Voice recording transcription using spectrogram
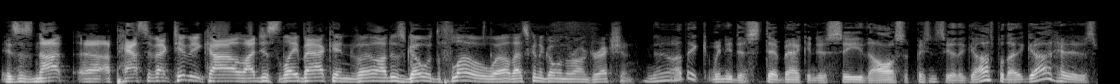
This is not uh, a passive activity, Kyle. I just lay back and well, I'll just go with the flow. Well, that's going to go in the wrong direction. No, I think we need to step back and just see the all sufficiency of the gospel. That God had his,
